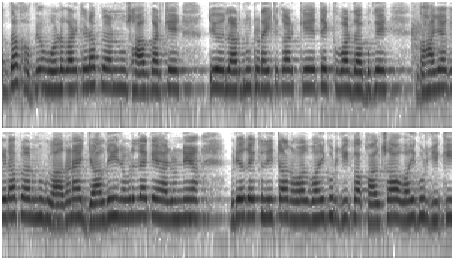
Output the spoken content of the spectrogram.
ਅੱਧਾ ਖੱਬੇ ਹੋਲਡ ਕਰਕੇ ਜਿਹੜਾ ਪਲਾਨ ਨੂੰ ਸਾਫ਼ ਕਰਕੇ ਤੇ ਲੜ ਨੂੰ ਚੜਾਈ ਚ ਕਰਕੇ ਤੇ ਇੱਕ ਵਾਰ ਦੱਬ ਕੇ ਗਾਹਾਂ ਜਾ ਕਿਹੜਾ ਜਿਹੜਾ ਨੂੰ ਹਿਲਾ ਦੇਣਾ ਹੈ। ਜਲਦੀ ਹੀ ਨਵੜ ਲੈ ਕੇ ਆ ਜੁੰਨੇ ਆ ਵੀਡੀਓ ਦੇਖ ਲਈ। ਧੰਨਵਾਦ। ਵਾਹਿਗੁਰੂ ਜੀ ਕਾ ਖਾਲਸਾ। ਵਾਹਿਗੁਰੂ ਜੀ ਕੀ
